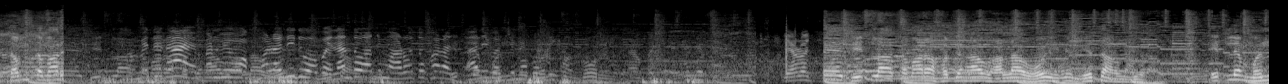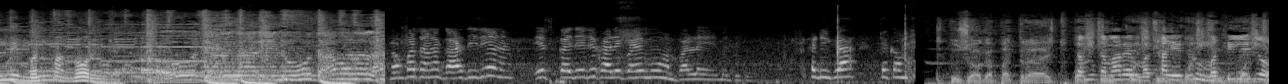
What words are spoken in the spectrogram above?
તમ તમારે અમે તે થાય પણ મેં મળે દીધું પહેલા તો આજે મારો તો ખરા જ. આની વચ્ચેમાં પડી જેટલા તમારા હગા વાલા હોય એને લેતા આવજો. એટલે મનની મનમાં ન રહી જાય. તને ગાળ દીધી ને એ જ કહી દેજે ખાલી પાસે હું સંભાળ લઈ બધી ડીકા તે કંપ તમે તમારે મથા એટલું મથી લેજો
